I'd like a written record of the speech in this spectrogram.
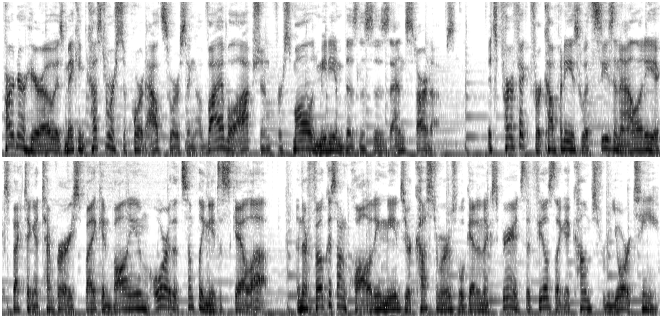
Partner Hero is making customer support outsourcing a viable option for small and medium businesses and startups. It's perfect for companies with seasonality expecting a temporary spike in volume or that simply need to scale up. And their focus on quality means your customers will get an experience that feels like it comes from your team.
